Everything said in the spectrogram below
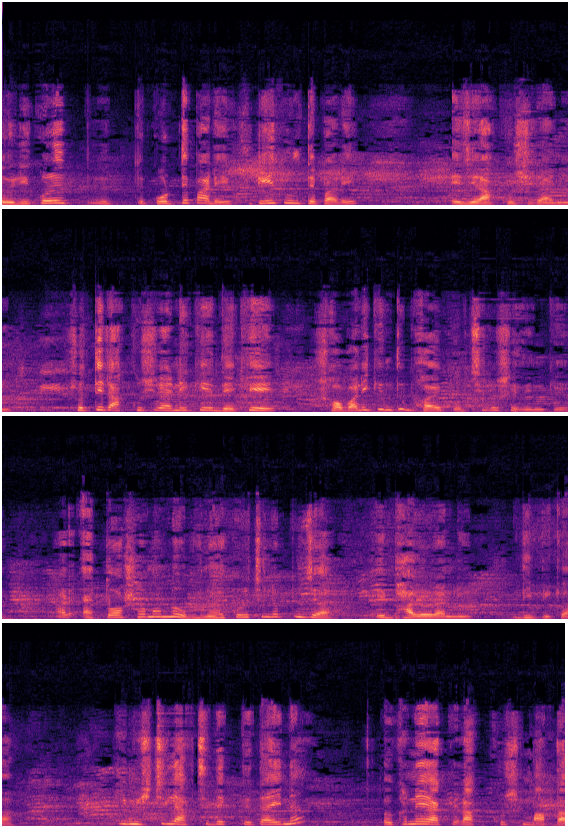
তৈরি করে, করতে পারে, ফুটিয়ে তুলতে পারে, এই যে রাক্ষসী রানী। সত্যি রাক্ষসী রানীকে দেখে সবারই কিন্তু ভয় করছিল সেদিনকে। আর এত অসামান্য অভিনয় করেছিল পূজা, এই ভালো রানী দীপিকা। কি মিষ্টি লাগছে দেখতে, তাই না? ওখানে এক রাক্ষস মাতা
